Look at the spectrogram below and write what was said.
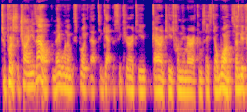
to push the Chinese out. And they want to exploit that to get the security guarantees from the Americans they still want. So the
